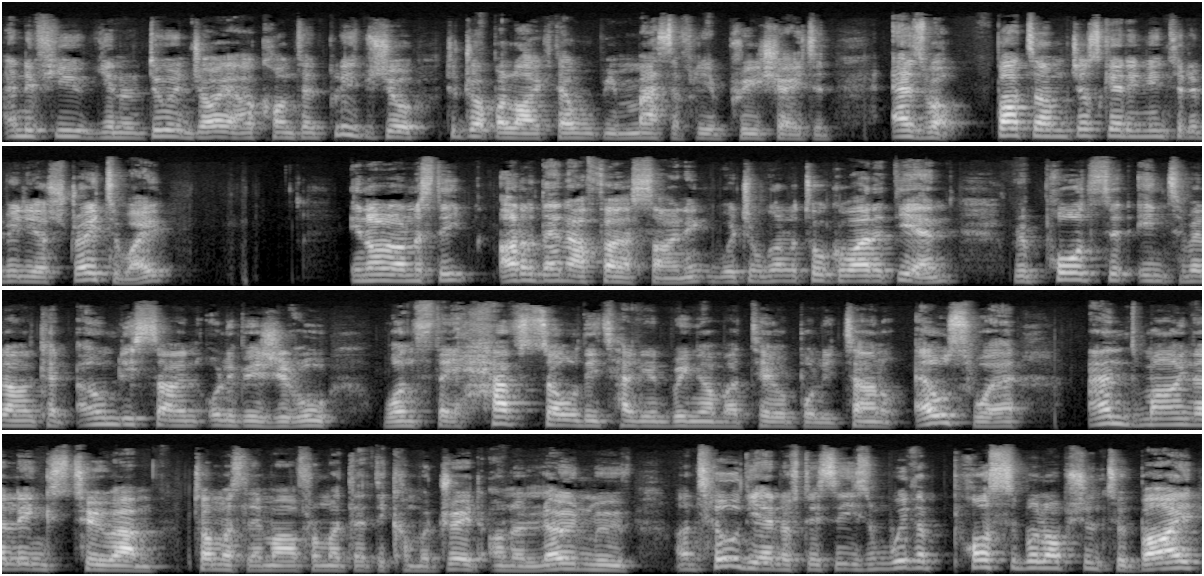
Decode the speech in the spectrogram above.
And if you you know do enjoy our content please be sure to drop a like. That would be massively appreciated as well. But um just getting into the video straight away in all honesty, other than our first signing, which I'm going to talk about at the end, reports that Inter Milan can only sign Olivier Giroud once they have sold Italian winger Matteo Politano elsewhere, and minor links to um, Thomas Lemar from Atletico Madrid on a loan move until the end of the season with a possible option to buy,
